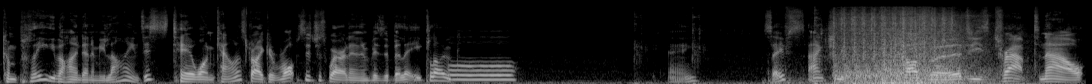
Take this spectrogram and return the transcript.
completely behind enemy lines. This is tier one Counter-Strike, and Ropz is just wearing an invisibility cloak. Oh. Okay. Safe's actually covered. He's trapped now.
